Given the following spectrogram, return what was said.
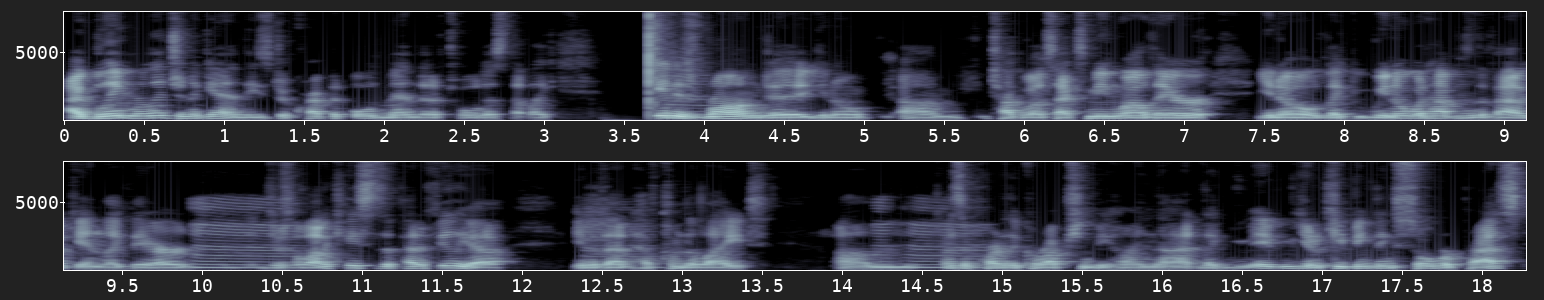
I blame religion again these decrepit old men that have told us that like it is Mm. wrong to you know um, talk about sex. Meanwhile they're you know like we know what happens in the vatican like they are there's a Mm. lot of cases of pedophilia you know that Mm. have come to light um, as a part of the corruption behind that like it, you know keeping things so repressed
